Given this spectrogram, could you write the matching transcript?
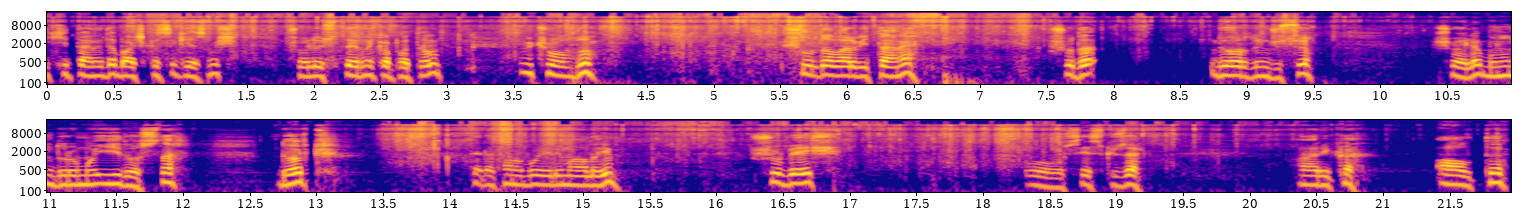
iki tane de başkası kesmiş. Şöyle üstlerini kapatalım. 3 oldu. Şurada var bir tane. Şu da dördüncüsü. Şöyle bunun durumu iyi dostlar. 4. Telefonu bu elime alayım. Şu 5. O ses güzel. Harika. 6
